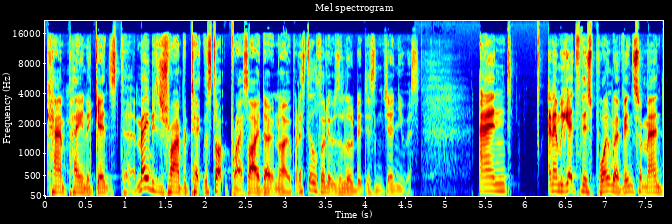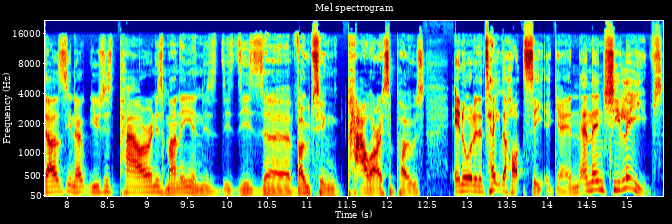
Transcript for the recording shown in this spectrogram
campaign against her, maybe to try and protect the stock price. I don't know, but I still thought it was a little bit disingenuous. And and then we get to this point where Vincent McMahon does, you know, use his power and his money and his his, his uh, voting power, I suppose, in order to take the hot seat again. And then she leaves.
